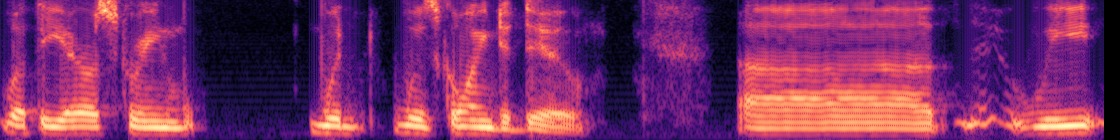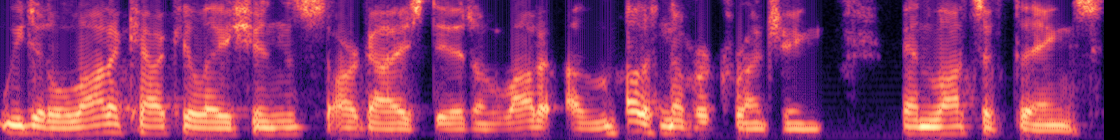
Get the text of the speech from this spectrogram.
what the aero screen would was going to do. Uh, we we did a lot of calculations. Our guys did a lot of a lot of number crunching and lots of things.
